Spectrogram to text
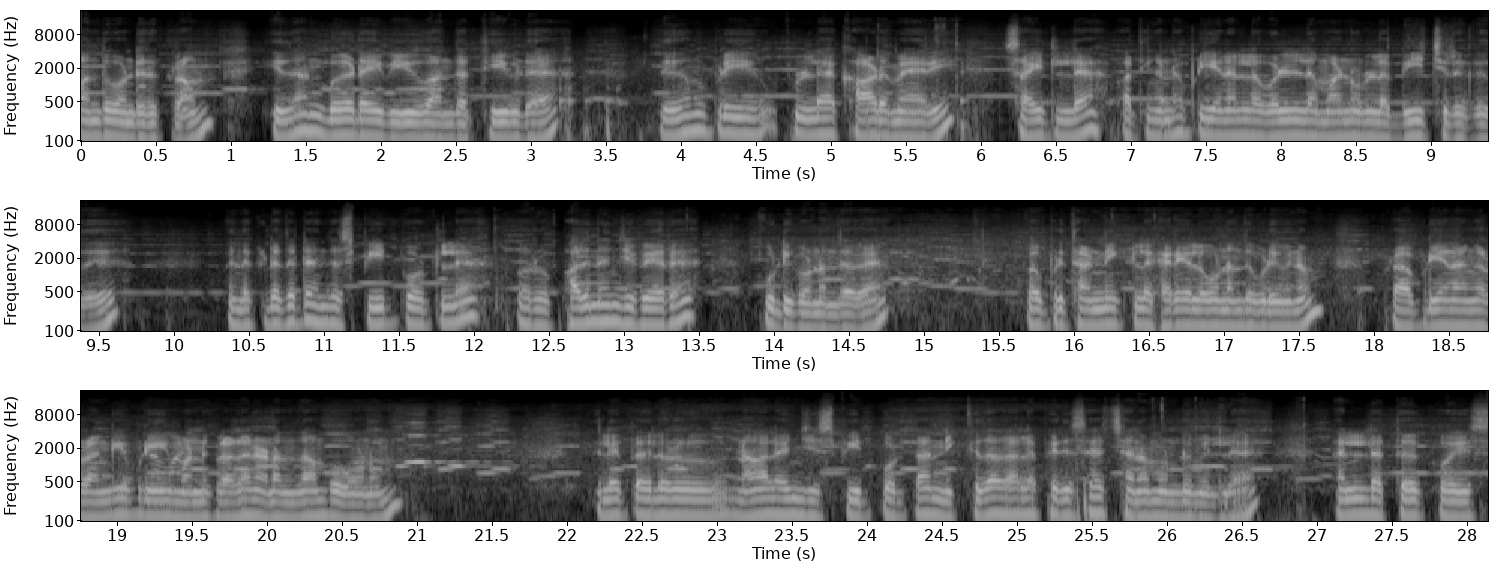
வந்து கொண்டிருக்கிறோம். இதுதான் பேர்டை வியூ அந்த தீவிட இதுவும் இப்படி ஃபுல்லாக காடு மாதிரி சைட்டில் பார்த்திங்கன்னா அப்படியே நல்ல வெள்ளை மண் உள்ள பீச் இருக்குது. இந்த கிட்டத்தட்ட இந்த ஸ்பீட் போட்டில் ஒரு பதினஞ்சு பேரை கூட்டி கொண்டு வந்தவன். இப்போ இப்படி தண்ணிக்குள்ளே கரையில் கொண்டு வந்து விடுவினோம். அப்புறம் அப்படியே நாங்கள் இறங்கி இப்படி மண்ணுக்குள்ளெல்லாம் நடந்து தான் போகணும். இதில் இப்போ இதில் ஒரு நாலஞ்சு ஸ்பீட் போட் தான் நிற்குது அதால் பெருசாக சனம் ஒன்றும் இல்லை. நல்ல தேர்க் வைஸ்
